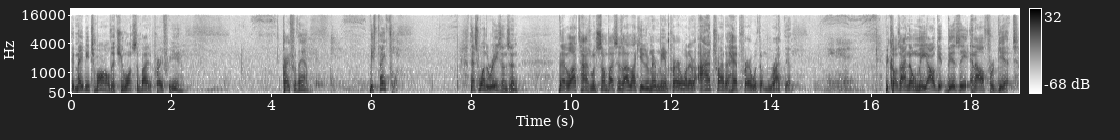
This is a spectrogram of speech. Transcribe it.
It may be tomorrow that you want somebody to pray for you. Pray for them. Be faithful. That's one of the reasons and that a lot of times when somebody says, I'd like you to remember me in prayer or whatever, I try to have prayer with them right then. Because I know me, I'll get busy and I'll forget.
